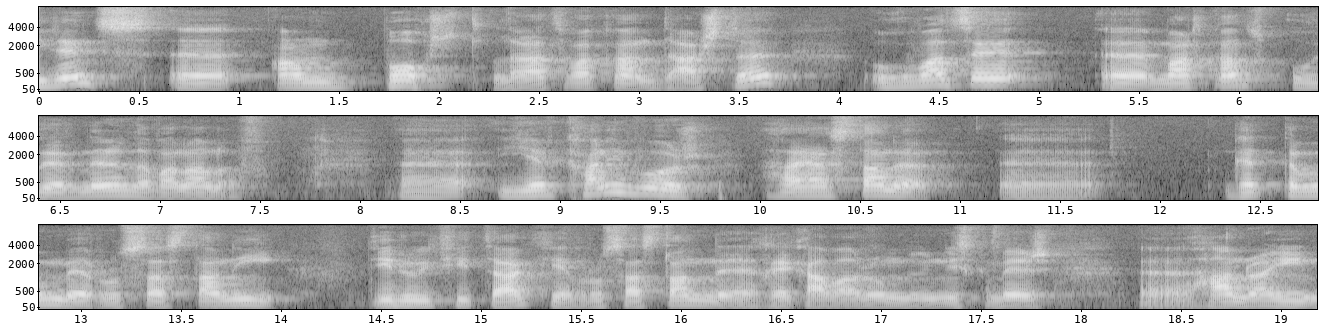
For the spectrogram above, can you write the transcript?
իրենց ամբողջ լրատվական դաշտը ուղղված է մարդկանց ուղերները լվանալով։ Եվ քանի որ Հայաստանը գտնվում է Ռուսաստանի տիրույթի տակ եւ Ռուսաստանն է ղեկավարում նույնիսկ մեր հանրային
